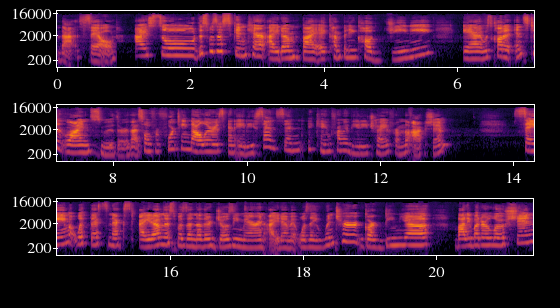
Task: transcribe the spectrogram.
that sale. I sold, this was a skincare item by a company called Genie. And it was called an Instant Line Smoother. That sold for $14.80 and it came from a beauty tray from the auction. Same with this next item. This was another Josie Maran item. It was a Winter Gardenia Body Butter Lotion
